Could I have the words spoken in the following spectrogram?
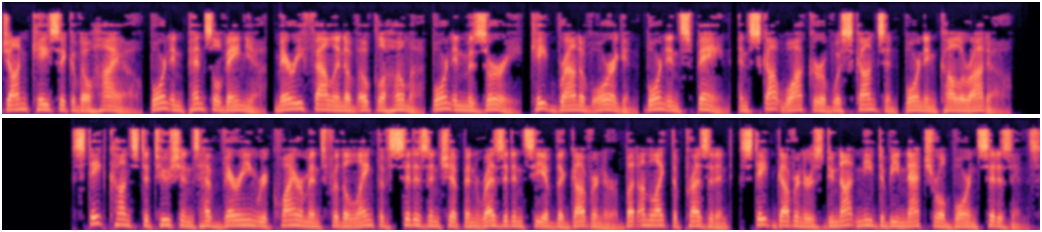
John Kasich of Ohio Ohio, born in Pennsylvania, Mary Fallin of Oklahoma, born in Missouri, Kate Brown of Oregon, born in Spain, and Scott Walker of Wisconsin, born in Colorado. State constitutions have varying requirements for the length of citizenship and residency of the governor but unlike the president, state governors do not need to be natural-born citizens.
